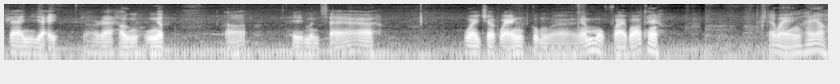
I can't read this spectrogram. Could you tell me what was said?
ra như vậy ra thuận nghịch. Đó thì mình sẽ quay cho các bạn cùng à, ngắm một vài bó ha. Các bạn thấy không?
